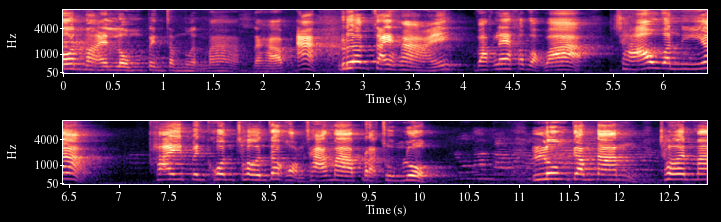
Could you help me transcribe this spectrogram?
ต้นไม้ล้มเป็นจำนวนมากนะครับ อะ เรื่องใจหายวักแรกเขาบอกว่า เช้าวันนี้ใครเป็นคนเชิญเจ้าของช้างมาประชุมลูก ลุงกำนันเชิญมา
